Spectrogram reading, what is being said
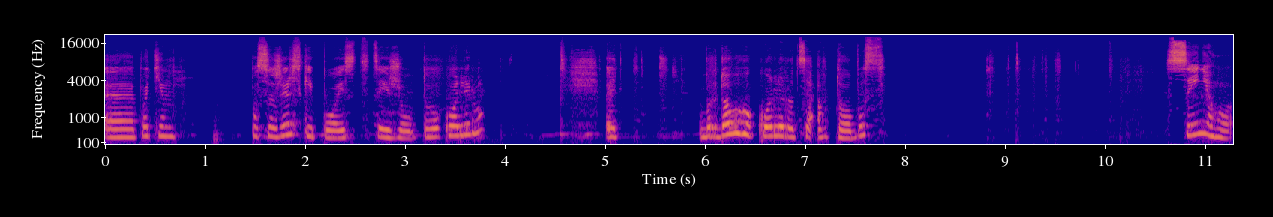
Е, потім пасажирський поїзд, цей жовтого кольору. Е, Бордового кольору це автобус. Синього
